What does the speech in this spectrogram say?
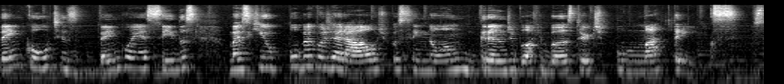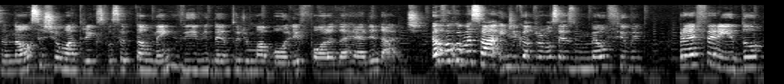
bem cults, bem conhecidos, mas que o público geral, tipo assim, não é um grande blockbuster tipo Matrix. Se você não assistiu Matrix, você também vive dentro de uma bolha e fora da realidade. Eu vou começar indicando pra vocês o meu filme preferido,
